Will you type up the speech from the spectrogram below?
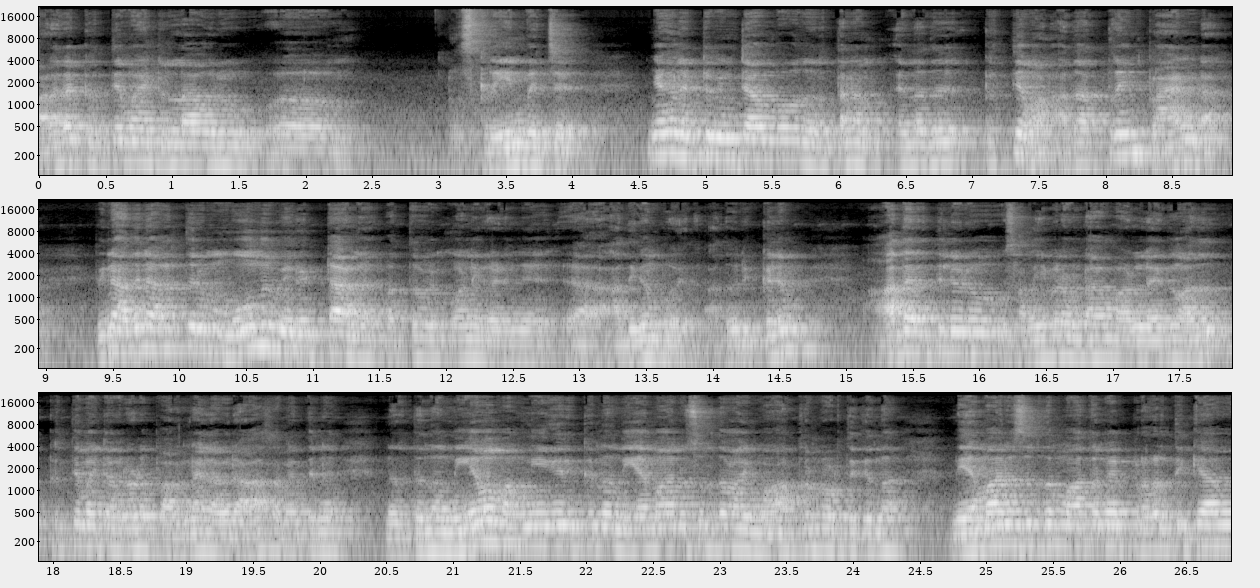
വളരെ കൃത്യമായിട്ടുള്ള ഒരു സ്ക്രീൻ വെച്ച് ഞങ്ങൾ എട്ട് മിനിറ്റ് ആകുമ്പോൾ നിർത്തണം എന്നത് കൃത്യമാണ്. അത് അത്രയും പ്ലാൻഡാണ് പിന്നെ അതിനകത്തൊരു മൂന്ന് മിനിറ്റാണ് പത്ത് മണി കഴിഞ്ഞ് അധികം പോയത്. അതൊരിക്കലും ആ തരത്തിലൊരു സമീപനം ഉണ്ടാകാൻ പാടില്ലായിരുന്നു. അത് കൃത്യമായിട്ട് അവരോട് പറഞ്ഞാൽ അവർ ആ സമയത്തിന് നിർത്തുന്ന നിയമം അംഗീകരിക്കുന്ന നിയമാനുസൃതമായി മാത്രം പ്രവർത്തിക്കുന്ന നിയമാനുസൃതം മാത്രമേ പ്രവർത്തിക്കാവൂ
